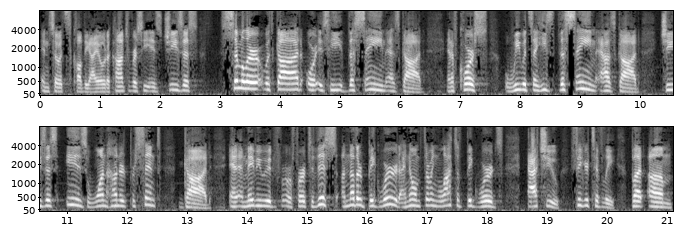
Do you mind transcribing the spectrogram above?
And so it's called the iota controversy. Is Jesus similar with God or is he the same as God? And of course, we would say he's the same as God. Jesus is 100% God. And, and, maybe we would refer to this, another big word. I know I'm throwing lots of big words at you figuratively, but um,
